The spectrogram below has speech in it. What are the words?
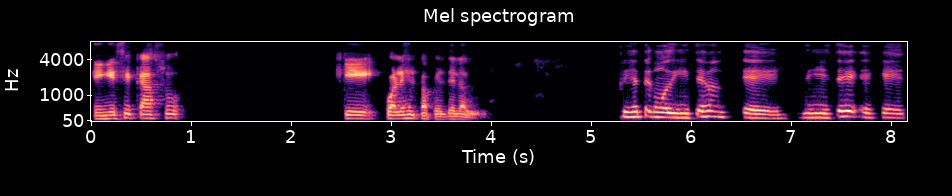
En ese caso, ¿qué, ¿cuál es el papel de la duda? Fíjate, como dijiste, eh, dijiste eh, que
